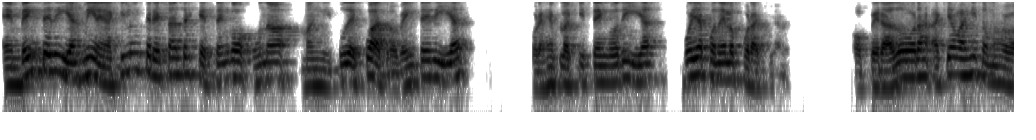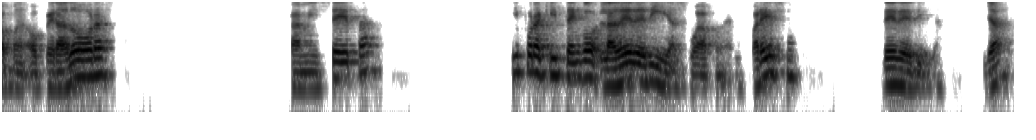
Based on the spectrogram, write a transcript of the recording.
En 20 días, miren, aquí lo interesante es que tengo una magnitud de 4. 20 días. Por ejemplo, aquí tengo días. Voy a ponerlo por aquí. A ver. Operadoras. Aquí abajito mejor voy a poner. Operadoras. Camisetas. Y por aquí tengo la D de días. Voy a poner. ¿Parece? D de días. ¿Ya?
